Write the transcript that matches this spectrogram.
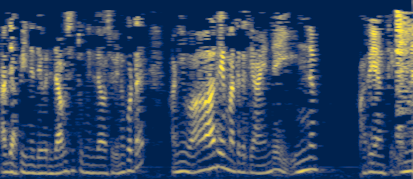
අද අපි ඉන්නේ දෙවෙනි දවසේ තුන්වෙනි දවසේ වෙනකොට අනිවාර්යයෙන් මතක තියාගන්න ඉන්න පරයන්ක ඉන්න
